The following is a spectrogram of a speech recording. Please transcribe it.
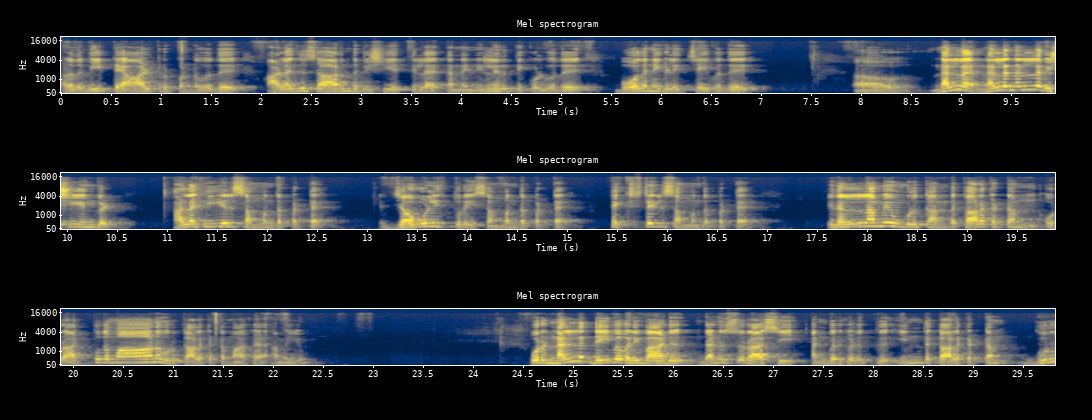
அல்லது வீட்டை ஆல்ட்ரு பண்ணுவது அழகு சார்ந்த விஷயத்தில் தன்னை நிலைநிறுத்தி கொள்வது போதனைகளை செய்வது நல்ல நல்ல நல்ல விஷயங்கள். அழகியல் சம்பந்தப்பட்ட ஜவுளித்துறை சம்பந்தப்பட்ட டெக்ஸ்டைல் சம்பந்தப்பட்ட இதெல்லாமே உங்களுக்கு அந்த காலகட்டம் ஒரு அற்புதமான ஒரு காலகட்டமாக அமையும். ஒரு நல்ல தெய்வ வழிபாடு தனுசு ராசி அன்பர்களுக்கு இந்த காலகட்டம் குரு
